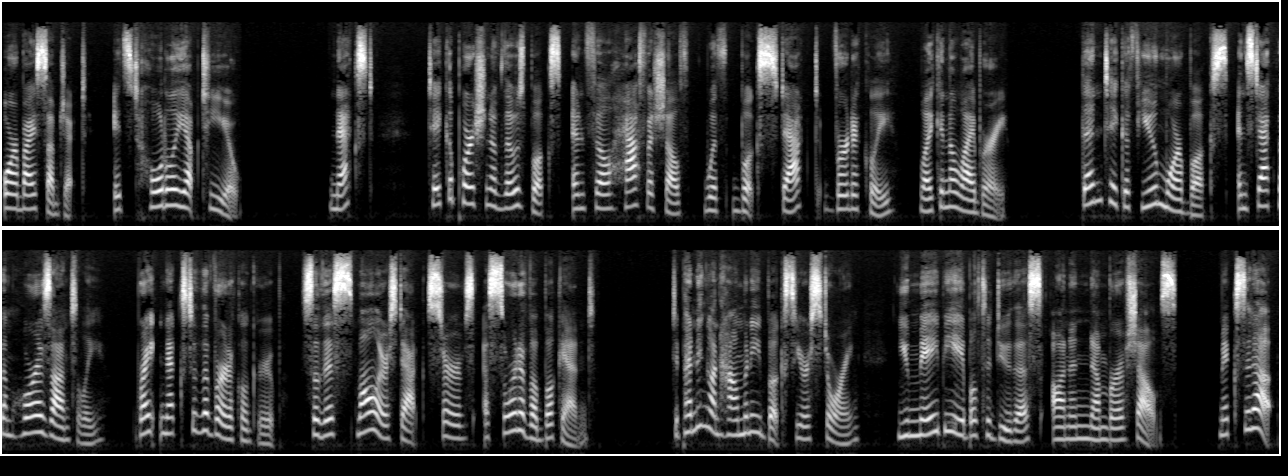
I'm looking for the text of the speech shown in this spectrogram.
or by subject. It's totally up to you. Next, Take a portion of those books and fill half a shelf with books stacked vertically, like in a library. Then take a few more books and stack them horizontally, right next to the vertical group, so this smaller stack serves as sort of a bookend. Depending on how many books you're storing, you may be able to do this on a number of shelves. Mix it up.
